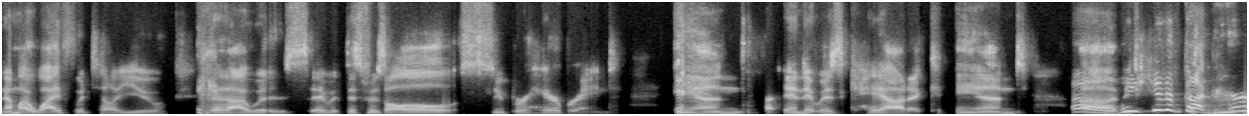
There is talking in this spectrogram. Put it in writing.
Now, my wife would tell you that I was, it, this was all super harebrained and, and it was chaotic. And Oh, Uh, we should have gotten her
